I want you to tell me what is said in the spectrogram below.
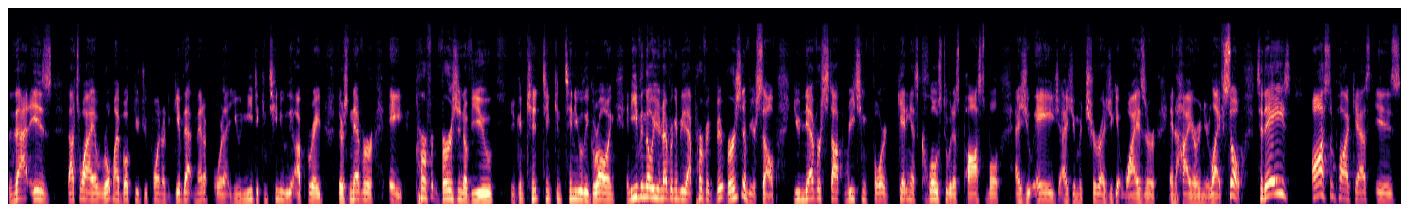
That is that's why I wrote my book U 2.0 to give that metaphor that you need to continually upgrade. There's never a perfect version of you. You can continue continually growing, and even though you're never going to be that perfect version of yourself, you never stop reaching for getting as close to it as possible as you age, as you mature, as you get wiser and higher in your life. So today's awesome podcast is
